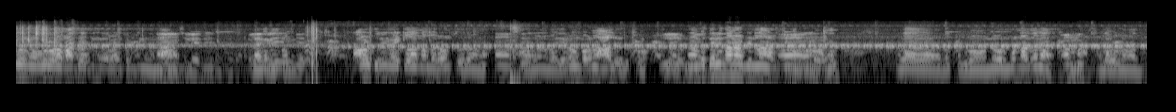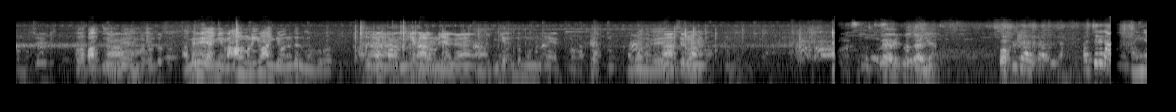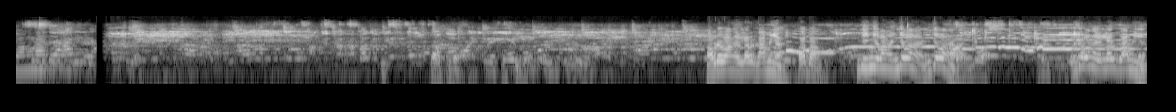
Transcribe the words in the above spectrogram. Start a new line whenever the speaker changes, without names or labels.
ஊர்வலம் ஊர்வலம் மாற்றியாச்சுங்கிறதெல்லாம் சொல்லிட்டீங்கன்னா.
இன்ஃபார்ம் பண்ணியாச்சு.
காவல்துறை நைட்லாம் நம்ம ரவுண்ட்ஸ் வருவாங்க
சரி.
அதெல்லாம் நம்ம இரவும் பகலும் ஆள் இருக்கும்
இல்லை இல்லை
நம்ம தெரியும் தானே அப்படின்லாம் அழைச்சி நல்லா பார்த்துக்குறோம் இன்னொரு மூணு நாள் தானே?
ஆமாம்
நல்லா
சரி ஆ
பார்த்துக்கோங்க
ரொம்ப சந்தோஷம்.
அது மாதிரி அங்கே நாலு மணிக்கெல்லாம் அங்கே வந்துருங்க ஊர்வலத்துக்கு
அது இங்க
நாலு மணிக்காங்க
இங்க ரெண்டு மூணு மணிக்கு எடுத்துட்டு கரெக்டா
அப்புறம் அந்த
ஆ சரி வாங்க.
அப்படியே வாங்க எல்லாரும் காமிங்க. பாப்பா இங்கே இங்கே வாங்க இங்கே வாங்க இங்கே வாங்க. இங்கே வாங்க எல்லாரும் காமிங்க.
